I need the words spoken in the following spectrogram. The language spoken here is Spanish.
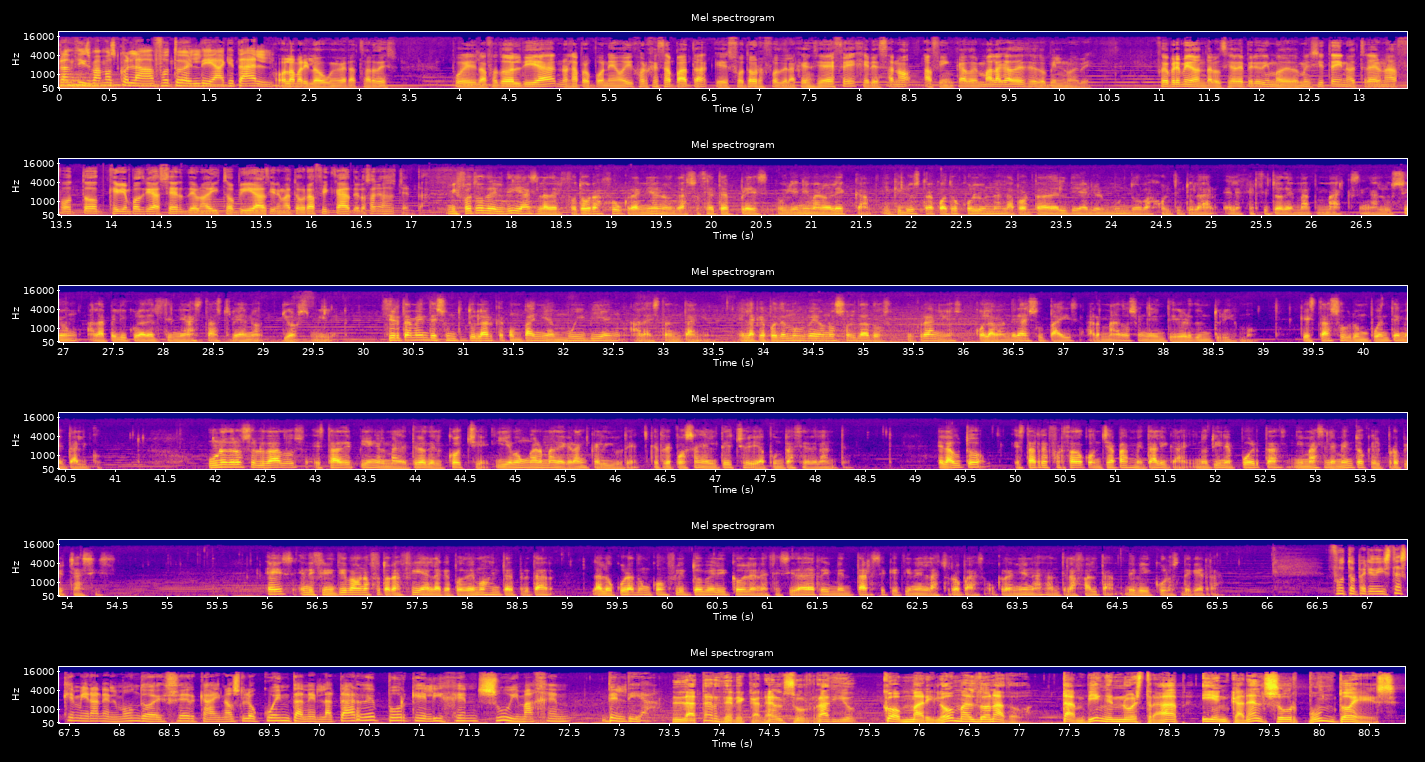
Francis, vamos con la foto del día. ¿Qué tal? Hola Mariló, muy buenas tardes. Pues la foto del día nos la propone hoy Jorge Zapata, que es fotógrafo de la agencia EFE, jerezano, afincado en Málaga desde 2009. Fue premio de Andalucía de Periodismo de 2007 y nos trae una foto que bien podría ser de una distopía cinematográfica de los años 80. Mi foto del día es la del fotógrafo ucraniano de Associated Press, Eugeni Manoleka, y que ilustra cuatro columnas la portada del diario El Mundo bajo el titular El ejército de Mad Max, en alusión a la película del cineasta australiano George Miller. Ciertamente es un titular que acompaña muy bien a la instantánea, en la que podemos ver a unos soldados ucranios con la bandera de su país armados en el interior de un turismo que está sobre un puente metálico. Uno de los soldados está de pie en el maletero del coche y lleva un arma de gran calibre que reposa en el techo y apunta hacia adelante. El auto está reforzado con chapas metálicas y no tiene puertas ni más elementos que el propio chasis. Es, en definitiva, una fotografía en la que podemos interpretar la locura de un conflicto bélico y la necesidad de reinventarse que tienen las tropas ucranianas ante la falta de vehículos de guerra. Fotoperiodistas que miran el mundo de cerca y nos lo cuentan en la tarde porque eligen su imagen del día. La tarde de Canal Sur Radio con Mariló Maldonado. También en nuestra app y en canalsur.es.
